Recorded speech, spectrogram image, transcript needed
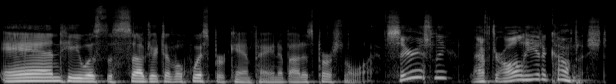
and he was the subject of a whisper campaign about his personal life. Seriously? After all he had accomplished?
